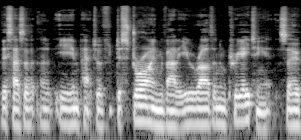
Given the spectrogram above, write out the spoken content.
this has the impact of destroying value rather than creating it. So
